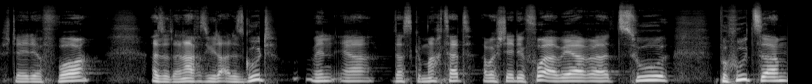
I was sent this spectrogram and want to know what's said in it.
stell dir vor, also danach ist wieder alles gut, wenn er das gemacht hat. Aber stell dir vor, er wäre zu behutsam,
